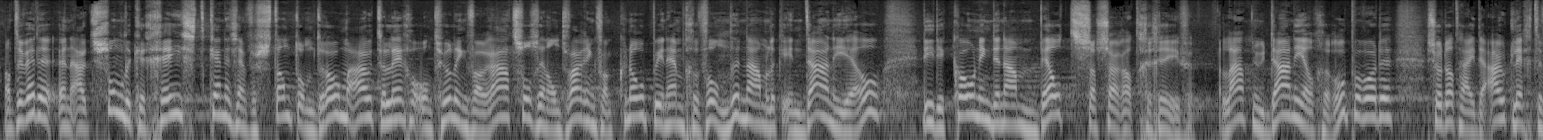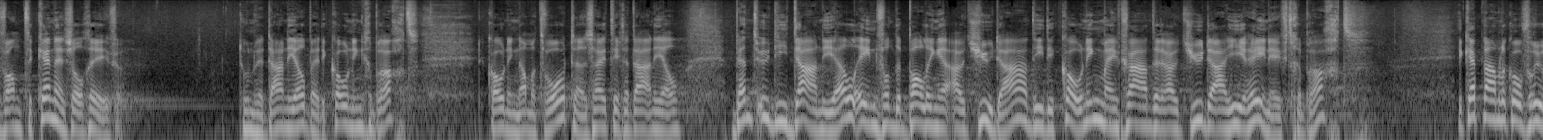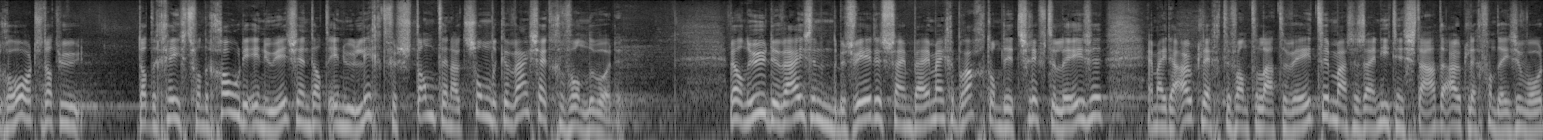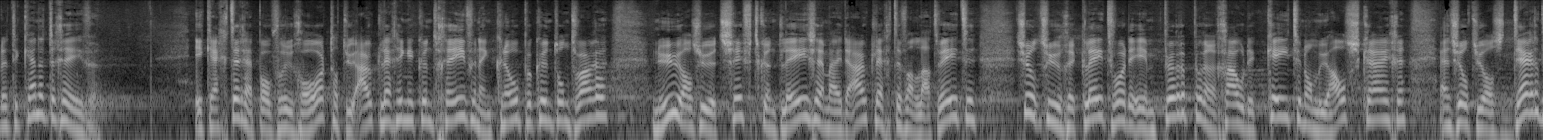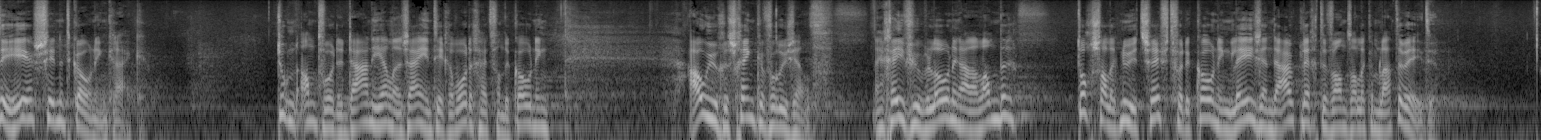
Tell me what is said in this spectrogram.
Want er werden een uitzonderlijke geest, kennis en verstand om dromen uit te leggen, onthulling van raadsels en ontwarring van knopen in hem gevonden, namelijk in Daniel, die de koning de naam Beltsassar had gegeven. Laat nu Daniel geroepen worden, zodat hij de uitleg ervan te kennen zal geven. Toen werd Daniel bij de koning gebracht. De koning nam het woord en zei tegen Daniel: Bent u die Daniel, een van de ballingen uit Juda, die de koning, mijn vader uit Juda, hierheen heeft gebracht? Ik heb namelijk over u gehoord dat, u, dat de geest van de goden in u is en dat in u licht verstand en uitzonderlijke wijsheid gevonden worden. Wel nu, de wijzen en de bezweerders zijn bij mij gebracht om dit schrift te lezen en mij de uitleg ervan te laten weten, maar ze zijn niet in staat de uitleg van deze woorden te kennen te geven. Ik echter heb over u gehoord dat u uitleggingen kunt geven en knopen kunt ontwarren. Nu, als u het schrift kunt lezen en mij de uitleg ervan laat weten, zult u gekleed worden in purper, een gouden keten om uw hals krijgen en zult u als derde heersen in het koninkrijk. Toen antwoordde Daniel en zei in tegenwoordigheid van de koning: Hou uw geschenken voor uzelf en geef uw beloning aan een ander. Toch zal ik nu het schrift voor de koning lezen en de uitleg ervan zal ik hem laten weten.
